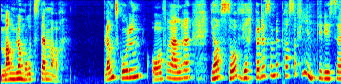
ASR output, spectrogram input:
mangler motstemmer blant skolen og foreldre, ja, så virker det som det passer fint i disse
